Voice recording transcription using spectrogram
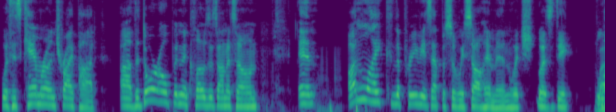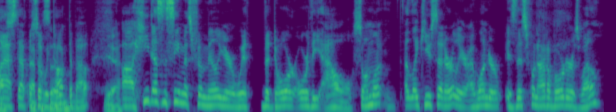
with his camera and tripod. Uh, the door opens and closes on its own, and unlike the previous episode we saw him in, which was the last, Last episode, we talked about, yeah, uh, he doesn't seem as familiar with the door or the owl. So I'm like you said earlier, I wonder is this one out of order as well?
